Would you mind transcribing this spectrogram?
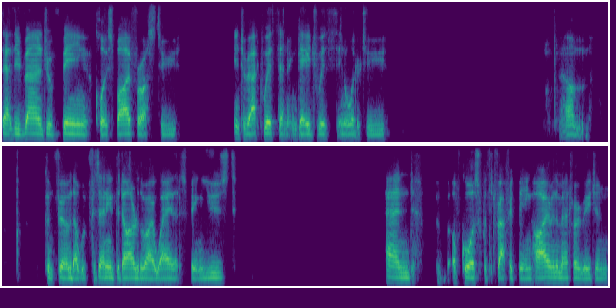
they had the advantage of being close by for us to interact with and engage with in order to um, confirm that we're presenting the data the right way, that it's being used. And of course, with the traffic being higher in the metro region,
